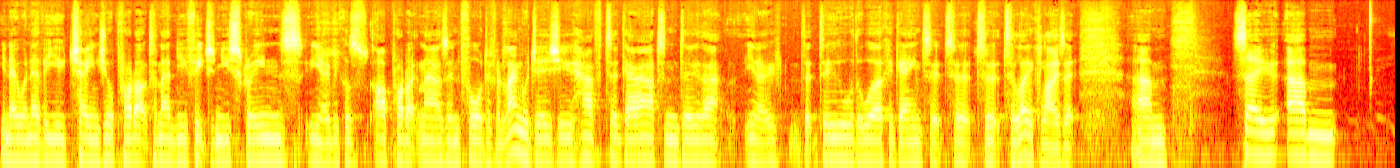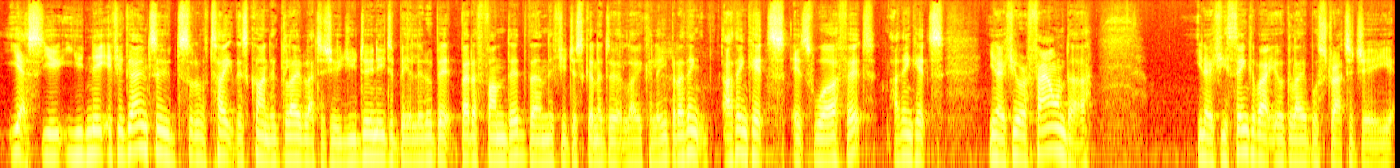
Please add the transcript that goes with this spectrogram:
you know, whenever you change your product and add new feature, new screens, you know, because our product now is in four different languages, you have to go out and do that, you know, that do all the work again to to to, to localize it. Um, so. Um, yes, you, you need if you're going to sort of take this kind of global attitude, you do need to be a little bit better funded than if you're just going to do it locally. But I think I think it's it's worth it. I think it's you know if you're a founder you know, if you think about your global strategy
